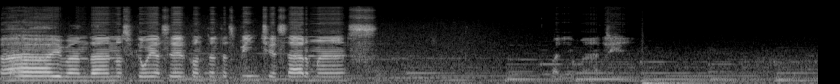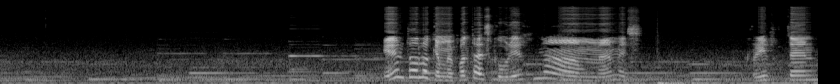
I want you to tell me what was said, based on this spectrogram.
Ay, banda, no sé qué voy a hacer con tantas pinches armas. Miren todo lo que me falta descubrir. No mames. Riften.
